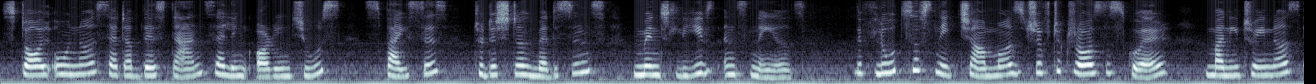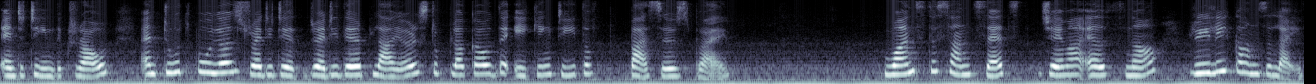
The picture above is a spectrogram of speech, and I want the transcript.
stall owners set up their stands selling orange juice, spices, traditional medicines, mint leaves, and snails. The flutes of snake charmers drift across the square, money trainers entertain the crowd, and tooth pullers ready, ready their pliers to pluck out the aching teeth of passers by. Once the sun sets, Jema El Fna really comes alive.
